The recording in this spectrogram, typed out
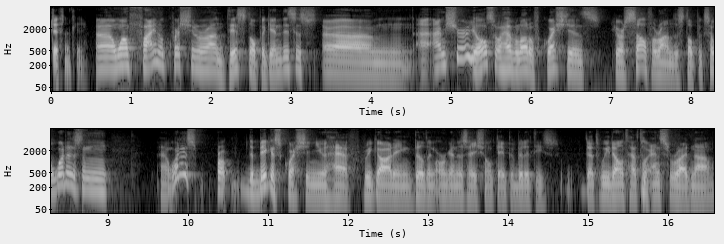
Definitely. Uh, one final question around this topic, and this is, um, I, am sure you also have a lot of questions yourself around this topic. So, what is an, uh, what is the biggest question you have regarding building organizational capabilities that we don't have to hmm. answer right now?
